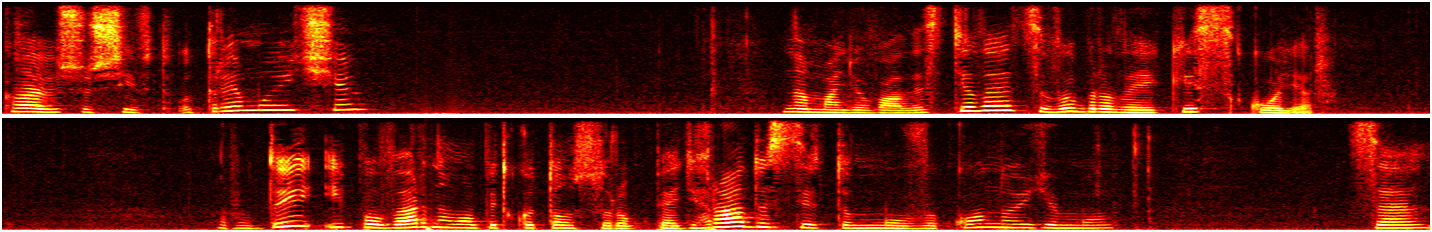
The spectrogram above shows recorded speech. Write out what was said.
Клавішу Shift утримуючи, намалювали стілець, вибрали якийсь колір. Рудий і повернемо під кутом 45 градусів, тому виконуємо це,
